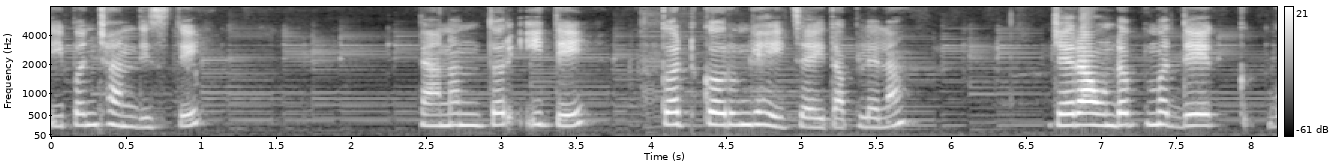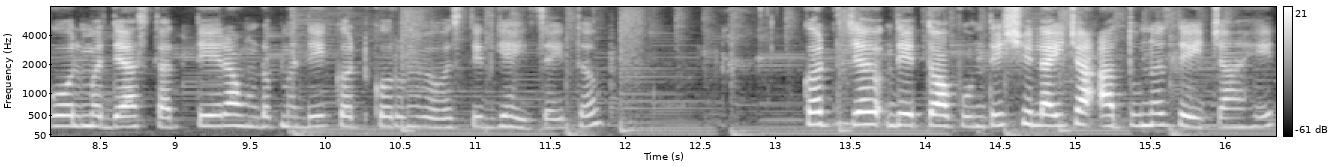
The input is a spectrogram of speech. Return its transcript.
ती पण छान दिसते. त्यानंतर इथे कट करून घ्यायचे आहेत आपल्याला. जे राऊंडअपमध्ये गोलमध्ये असतात ते राऊंडअपमध्ये कट करून व्यवस्थित घ्यायचं इथं. कट जे देतो आपण ते शिलाईच्या आतूनच द्यायच्या आहेत.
